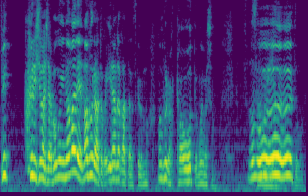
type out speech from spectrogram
びっくりしました。僕今までマフラーとかいらなかったんですけどママフラー買おうって思いましたもん。寒いうん。うんうんと思って。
